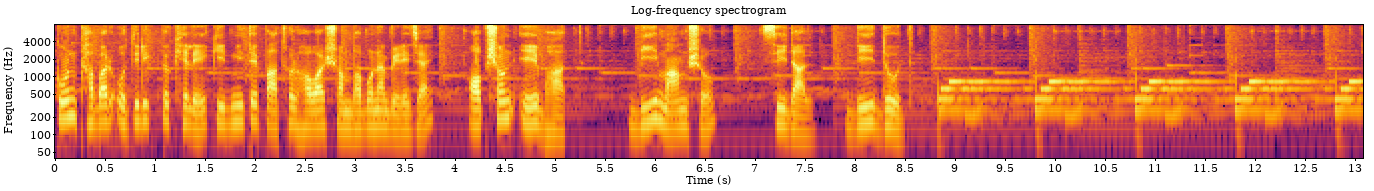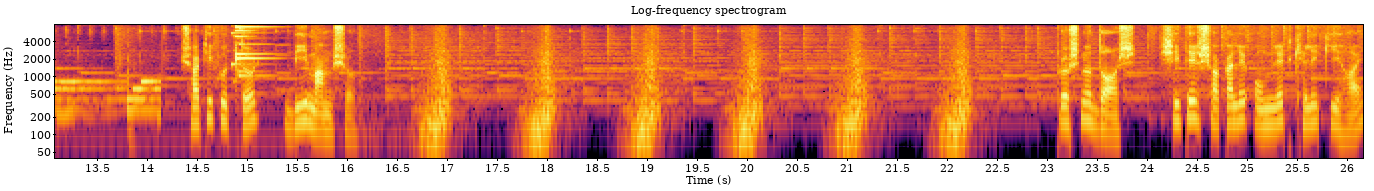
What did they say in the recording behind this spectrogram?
কোন খাবার অতিরিক্ত খেলে কিডনিতে পাথর হওয়ার সম্ভাবনা বেড়ে যায়? অপশন এ, ভাত। বি, মাংস। সি, ডাল। ডি, দুধ। সঠিক উত্তর, বি, মাংস। প্রশ্ন দশ, শীতের সকালে অমলেট খেলে কি হয়?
